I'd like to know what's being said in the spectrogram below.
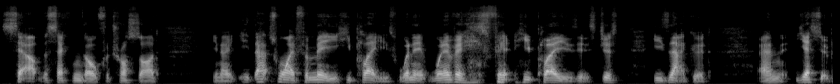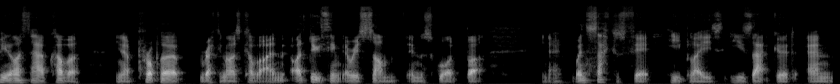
set up the second goal for Trossard. You know, that's why for me he plays when it whenever he's fit, he plays. It's just he's that good. And yes, it'd be nice to have cover, you know, proper recognised cover, and I do think there is some in the squad, but you know, when Saka's fit, he plays. He's that good. And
